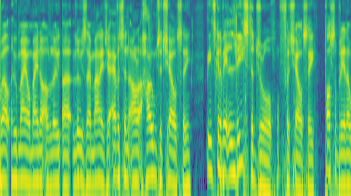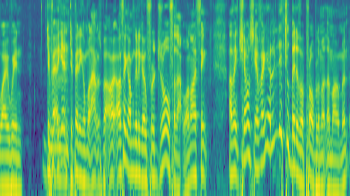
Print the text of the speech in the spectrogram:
well, who may or may not have lo- uh, lose their manager. Everton are at home to Chelsea. It's going to be at least a draw for Chelsea, possibly an away win. Dep- Again, Mm. depending on what happens, but I, I think I'm going to go for a draw for that one. I think I think Chelsea are having a little bit of a problem at the moment,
